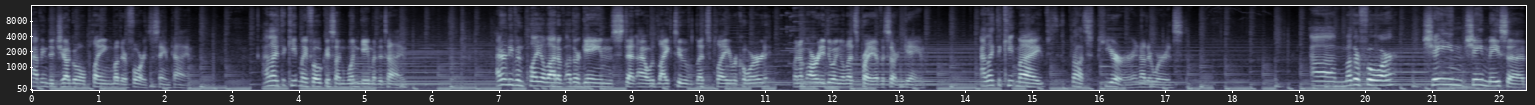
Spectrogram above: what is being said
having to juggle playing Mother 4 at the same time. I like to keep my focus on one game at a time. I don't even play a lot of other games that I would like to Let's Play record when I'm already doing a Let's Play of a certain game. I like to keep my thoughts pure, in other words. Uh, Mother 4, Shane, Shane Mesa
